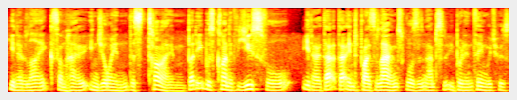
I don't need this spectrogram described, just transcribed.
you know, like somehow enjoying this time. But it was kind of useful, you know, that, that enterprise allowance was an absolutely brilliant thing, which was,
